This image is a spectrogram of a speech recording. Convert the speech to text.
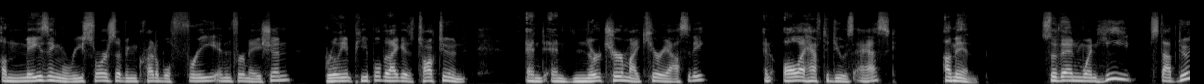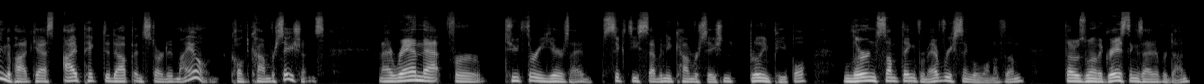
amazing resource of incredible free information, brilliant people that I get to talk to and and and nurture my curiosity and all I have to do is ask, I'm in. So then when he stopped doing the podcast, I picked it up and started my own called Conversations. And I ran that for two, three years. I had 60, 70 conversations, brilliant people, learned something from every single one of them. That was one of the greatest things I'd ever done.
